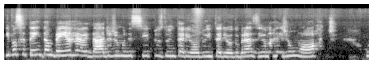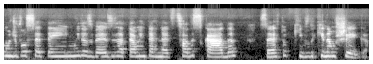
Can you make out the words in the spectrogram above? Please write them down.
e você tem também a realidade de municípios do interior do interior do Brasil, na região norte, onde você tem muitas vezes até uma internet só de escada, certo? Que, que não chega.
